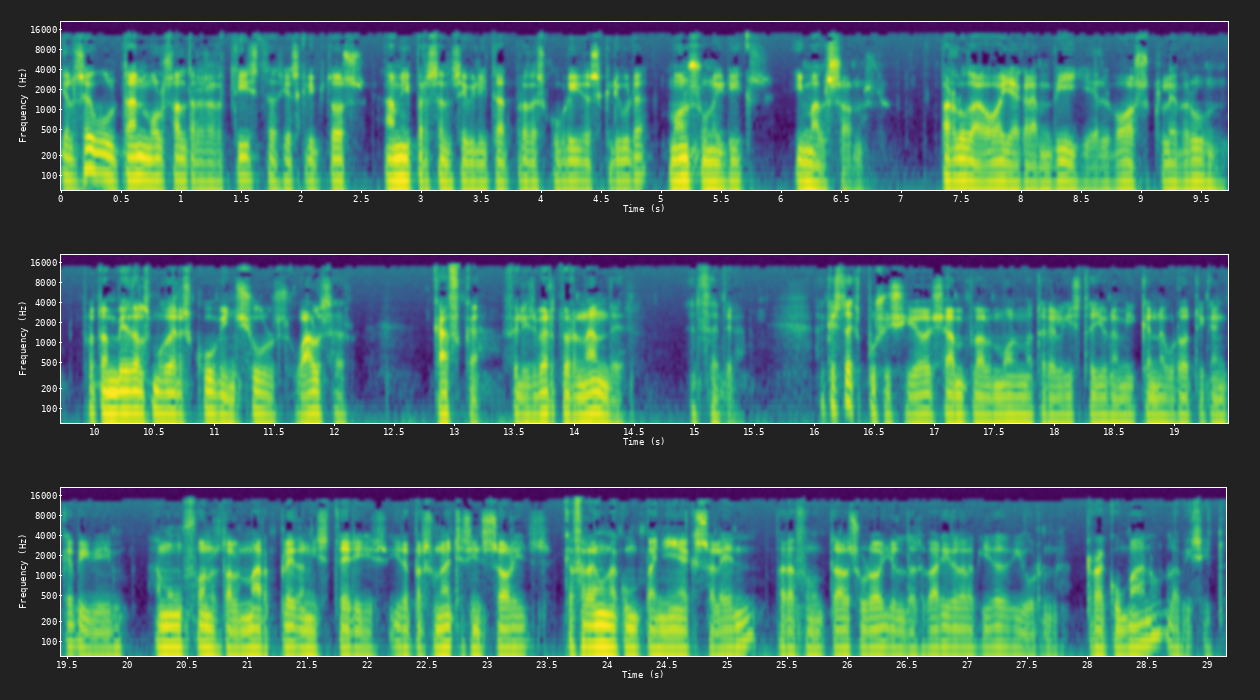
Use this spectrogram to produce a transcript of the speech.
i al seu voltant molts altres artistes i escriptors amb hipersensibilitat per descobrir i descriure mons onírics i malsons. Parlo de Goya, Granville, El Bosch, Lebrun, però també dels moderns Kubin, Schulz, Walser, Kafka, Felisberto Hernández, etc. Aquesta exposició eixampla el món materialista i una mica neuròtic en què vivim, amb un fons del mar ple de misteris i de personatges insòlids que faran una companyia excel·lent per afrontar el soroll i el desvari de la vida diurna. Recomano la visita.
